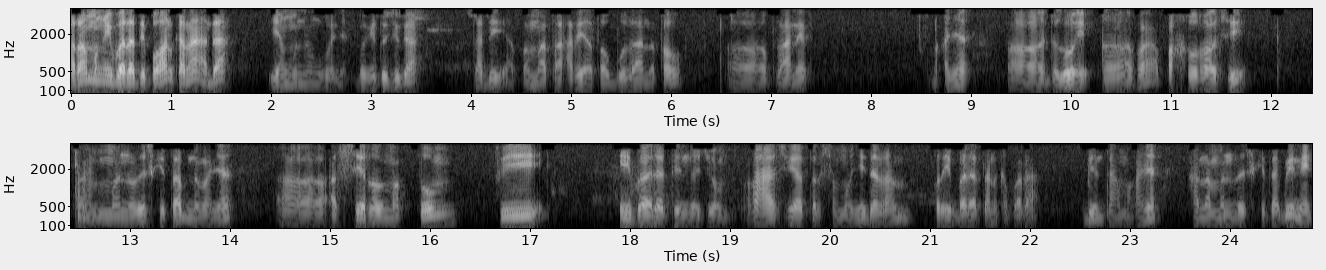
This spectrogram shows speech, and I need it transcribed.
orang mengibadati pohon karena ada yang menunggunya. Begitu juga tadi apa matahari atau bulan atau e, planet Makanya uh, dulu uh, apa Fakhrul Razi menulis kitab namanya uh, Asirul Maktum fi ibadatin nujum. Rahasia tersembunyi dalam peribadatan kepada bintang. Makanya karena menulis kitab ini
